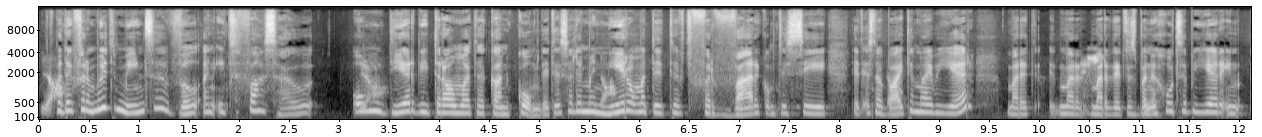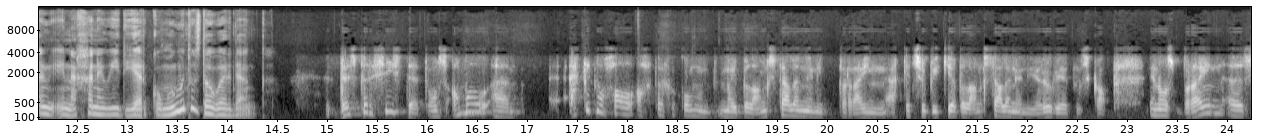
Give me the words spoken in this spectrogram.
Ja. Want ek vermoed mense wil aan iets vashou om ja. deur die trauma te kan kom. Dit is hulle manier ja. om dit te verwerk om te sê dit is nou ja. buite my beheer, maar dit maar maar dit is binne God se beheer en en, en ek gaan nou hier deurkom. Hoe moet ons daaroor dink? Dis presies dit. Ons almal um, ek het nogal agtergekom met my belangstelling in die brein. Ek het so 'n bietjie belangstelling in neurowetenskap. En ons brein is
